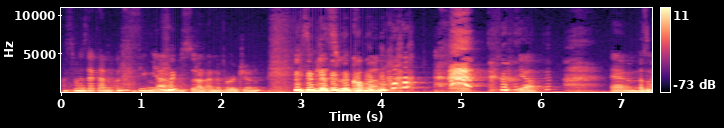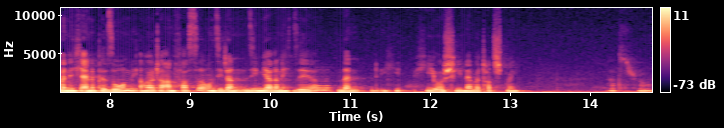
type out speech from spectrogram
Hast du mir gesagt, dann alle sieben Jahre bist du dann eine Virgin. Wie sind wir dazu gekommen? ja. Ähm, also wenn ich eine Person heute anfasse und sie dann sieben Jahre nicht sehe, then he, or she never touched me. That's true.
